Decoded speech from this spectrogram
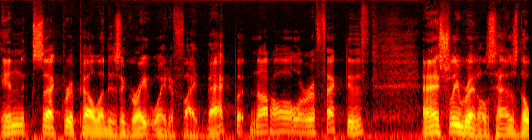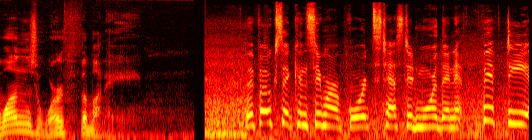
Insect repellent is a great way to fight back, but not all are effective. Ashley Reynolds has the ones worth the money. The folks at Consumer Reports tested more than 50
